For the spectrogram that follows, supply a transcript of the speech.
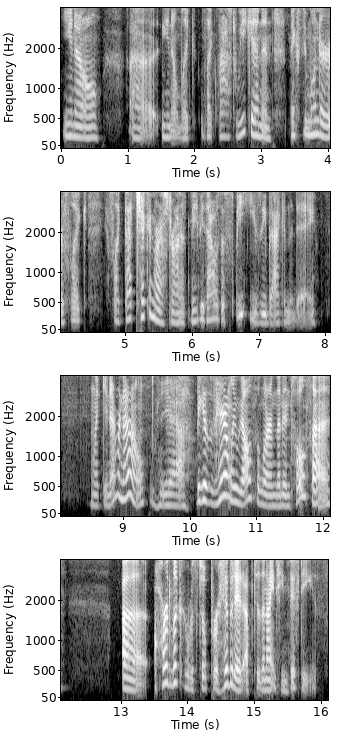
you know, uh, you know, like like last weekend, and makes me wonder if like if like that chicken restaurant, if maybe that was a speakeasy back in the day. I'm like, you never know, Yeah. because apparently we also learned that in Tulsa, uh, hard liquor was still prohibited up to the 1950s.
